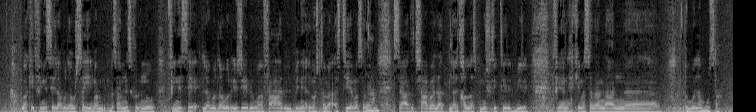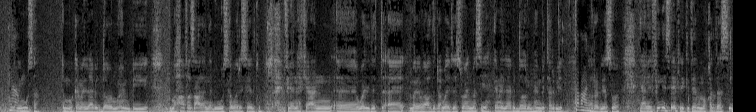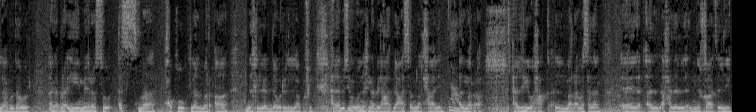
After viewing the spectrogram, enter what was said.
وأكيد في نساء لعبوا دور سيء بس عم نذكر إنه في نساء لعبوا دور إيجابي وفعال ببناء المجتمع استير مثلا نعم. ساعدت شعبها ليتخلص من مشكله كثير كبيرة فينا نحكي مثلا عن آه، أم موسى نعم. موسى أمه كمان لعبت دور مهم بمحافظة على النبي موسى ورسالته. فينا نحكي عن آه، والدة آه، مريم العذراء والدة يسوع المسيح كمان لعبت دور مهم بتربية طبعاً. الرب يسوع. يعني في نساء في الكتاب المقدس لعبوا دور. أنا برأيي مارسوا أسمى حقوق للمرأة من خلال الدور اللي لعبوا فيه. هلا بنجي بنقول نحن بعصرنا الحالي نعم. المرأة. هل هي حق المرأة مثلا آه، أحد النقاط اللي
